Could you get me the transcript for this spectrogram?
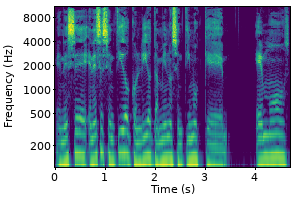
en ese, en ese sentido, con Lío también nos sentimos que hemos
